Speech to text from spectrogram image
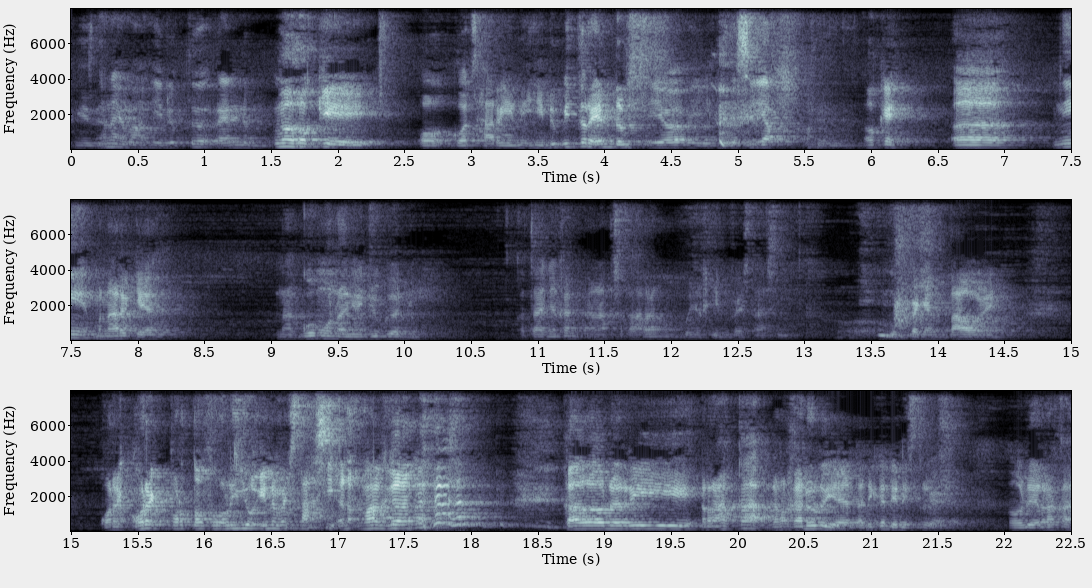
Karena emang hidup tuh random. Oke. Oh, quotes hari ini hidup itu random. Iya, iya, udah siap. Oke, eh, ini menarik ya. Nah, gue mau nanya juga nih. Katanya kan anak sekarang banyak investasi. gue pengen tahu nih. Korek-korek portofolio investasi anak magang. Kalau dari Raka, Raka dulu ya. Tadi kan Denis terus. Kalau dari Raka,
